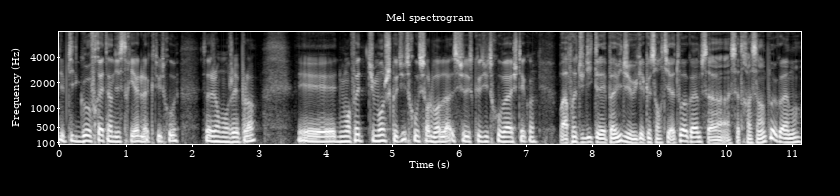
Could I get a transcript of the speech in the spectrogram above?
petites gaufrettes industrielles que tu trouves. Ça, j'en mangeais plein. Et en fait, tu manges ce que tu trouves sur le bord de la, ce que tu trouves à acheter, quoi. Bon, Après, tu dis que t'allais pas vite, j'ai vu quelques sorties à toi quand même, ça, ça traçait un peu quand même. hein.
